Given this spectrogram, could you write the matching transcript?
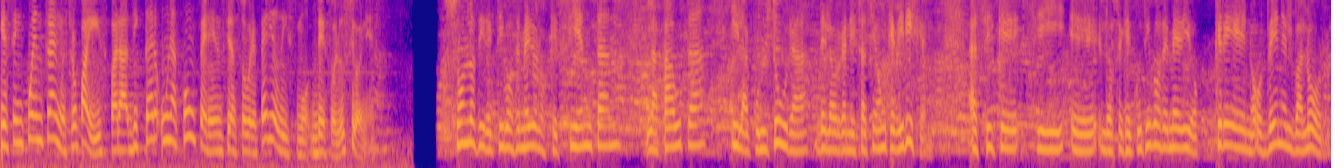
que se encuentra en nuestro país para dictar una conferencia sobre periodismo de soluciones. Son los directivos de medios los que sientan la pauta y la cultura de la organización que dirigen. Así que si eh, los ejecutivos de medios creen o ven el valor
